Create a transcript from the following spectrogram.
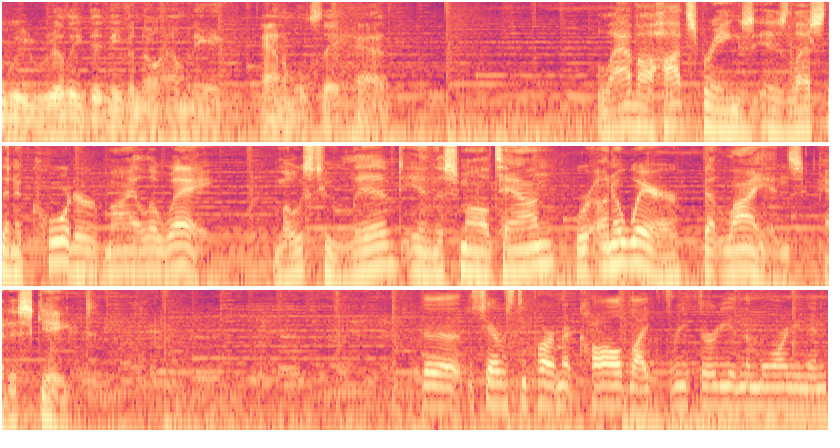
We really didn't even know how many animals they had. Lava Hot Springs is less than a quarter mile away. Most who lived in the small town were unaware that lions had escaped. The sheriff's department called like 3.30 in the morning and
